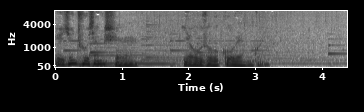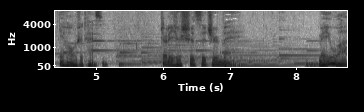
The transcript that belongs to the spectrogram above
与君初相识，犹如故人归。你好，我是凯斯，这里是诗词之美，每晚。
